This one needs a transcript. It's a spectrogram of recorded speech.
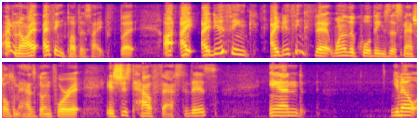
I don't know. I, I think Puff is hype, but I, I, I do think I do think that one of the cool things that Smash Ultimate has going for it is just how fast it is, and you know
